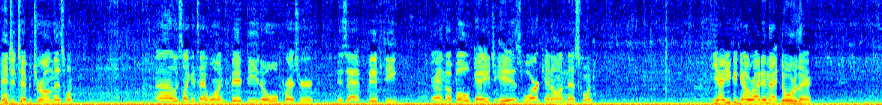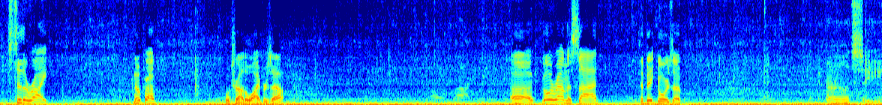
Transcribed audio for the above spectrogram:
Engine temperature on this one. Uh, looks like it's at 150. The oil pressure is at 50. And the volt gauge is working on this one. Yeah, you could go right in that door there. It's to the right. No problem. We'll try the wipers out. Uh, go around the side. The big door's open. Uh, let's see.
